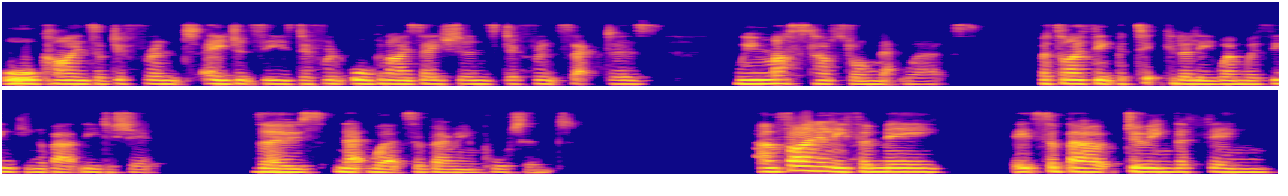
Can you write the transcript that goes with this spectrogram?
all kinds of different agencies, different organizations, different sectors, we must have strong networks. But I think particularly when we're thinking about leadership, those networks are very important. And finally, for me, it's about doing the thing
